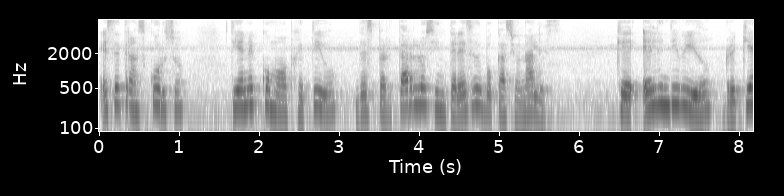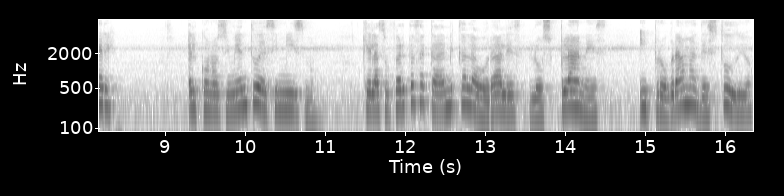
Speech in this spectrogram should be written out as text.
este transcurso tiene como objetivo despertar los intereses vocacionales que el individuo requiere, el conocimiento de sí mismo, que las ofertas académicas laborales, los planes y programas de estudio,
